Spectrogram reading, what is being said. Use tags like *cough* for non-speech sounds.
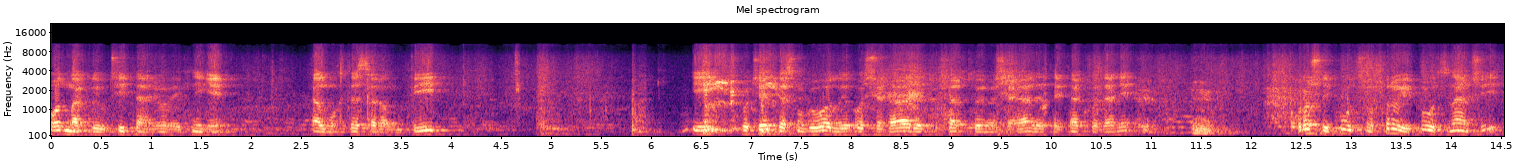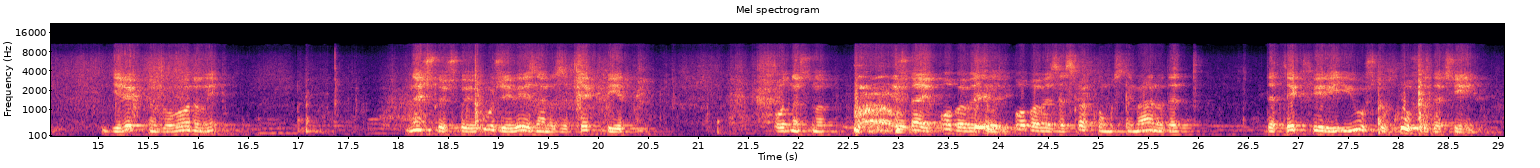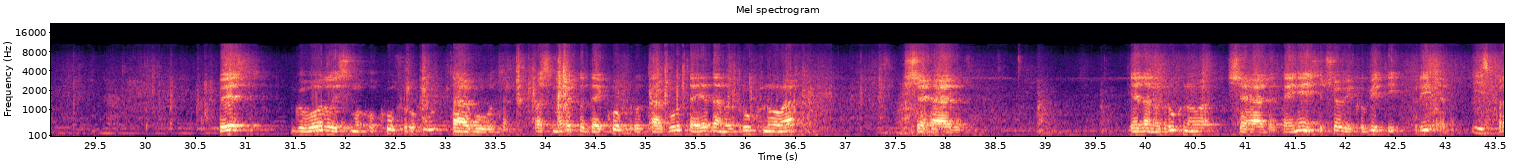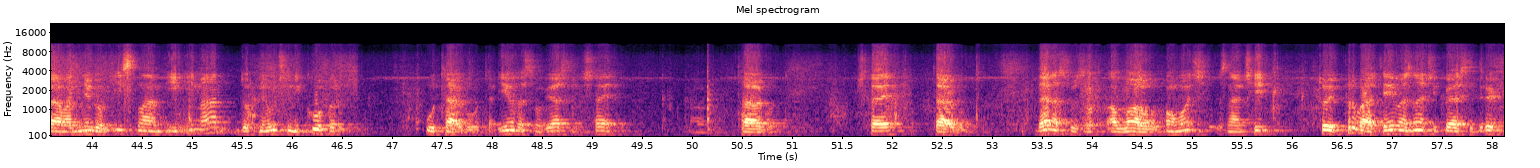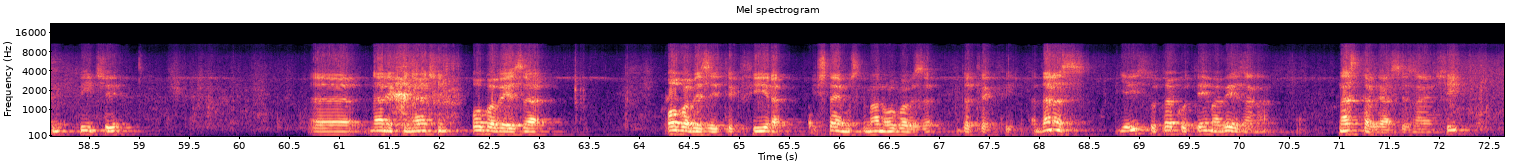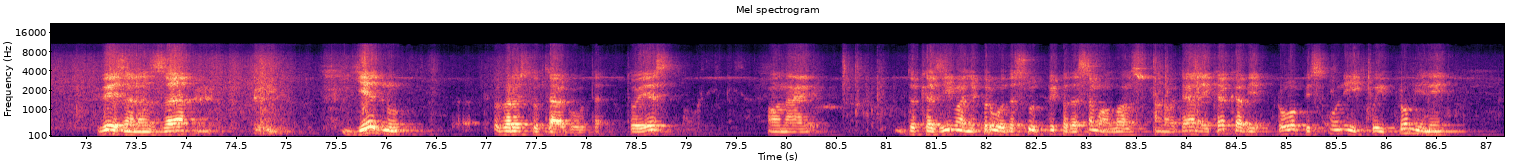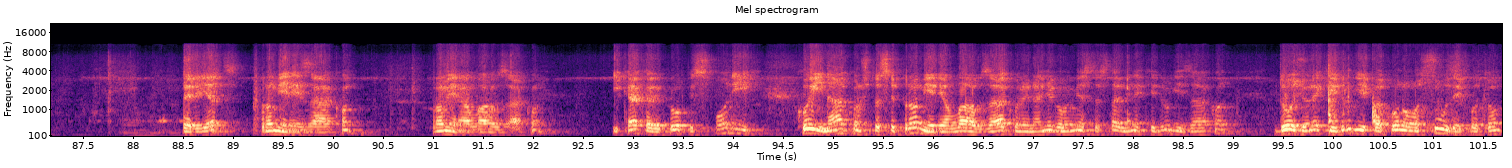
odmakli u čitanju ove knjige El Muhtesar al Mufid i početka smo govorili o šehadetu, šartovima šehadeta i tako dalje. Prošli put smo prvi put, znači, direktno govorili nešto što je uže vezano za tekfir, odnosno šta je obaveza, obaveza svakom muslimanu da, da tekfiri i ušto kufr da čini. To govorili smo o kufru u taguta, pa smo rekli da je kufru taguta jedan od ruknova šehadeta. Jedan od ruknova šehadeta. I neće čovjeku biti ispravan njegov islam i iman dok ne učini kufr u taguta. I onda smo objasnili šta je tagut. Šta je tagut. Danas uz Allahovu pomoć, znači, to je prva tema, znači, koja se direktno tiče E, na neki način obaveza obaveze tekfira i šta je muslimanu obaveza da tekfira. A danas je isto tako tema vezana, nastavlja se znači, vezana za jednu vrstu taguta, to jest onaj dokazivanje prvo da sud pripada samo Allah subhanahu wa ta'ala i kakav je propis onih koji promijene perijat, promijene zakon, promijene Allahov zakon i kakav je propis onih koji nakon što se promijeni Allahov zakon i na njegovo mjesto stavi neki drugi zakon, dođu neki drugi pa ponovo sude po tom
